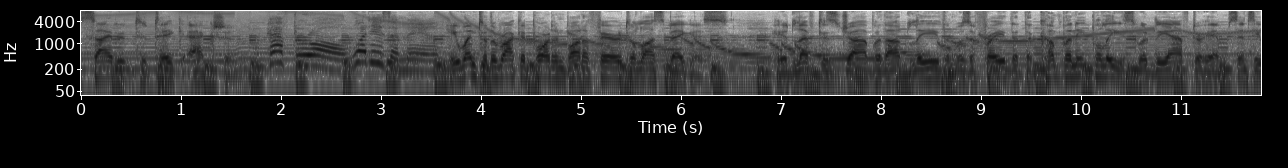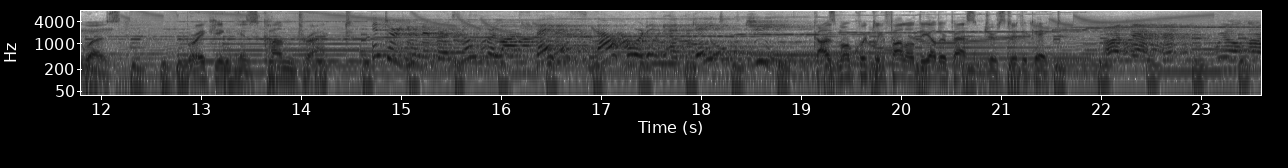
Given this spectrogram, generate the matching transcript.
Decided to take action. After all, what is a man? He went to the rocket port and bought a fare to Las Vegas. He had left his job without leave and was afraid that the company police would be after him since he was breaking his contract. Interuniversal for Las Vegas, now boarding at Gate G. Cosmo quickly followed the other passengers to the gate. Attention, will the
